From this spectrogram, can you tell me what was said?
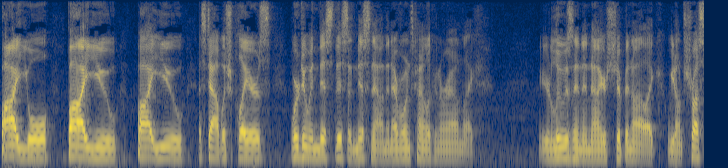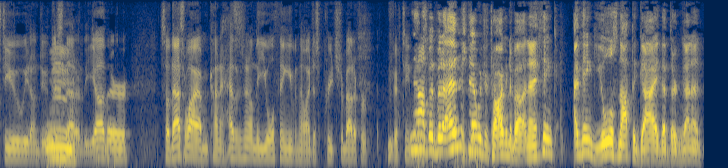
bye Yueill, bye you, bye you, established players. We're doing this, this, and this now, and then everyone's kind of looking around like you're losing, and now you're shipping out like we don't trust you, we don't do this, Mm. that, or the other. So that's why I'm kind of hesitant on the Yueill thing, even though I just preached about it for 15 No, minutes. but but I understand what you're talking about, and I think I think Yueill's not the guy that they're gonna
